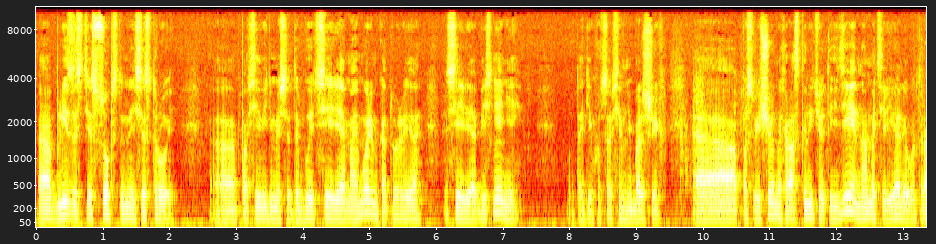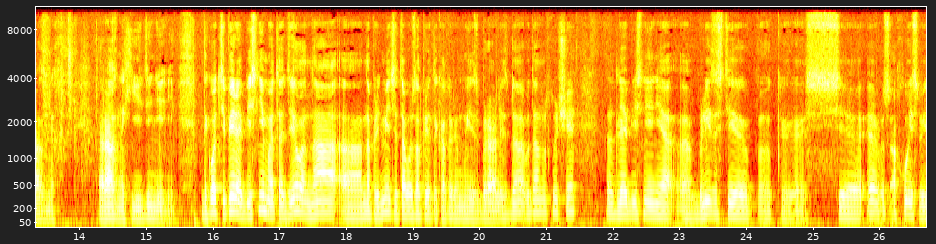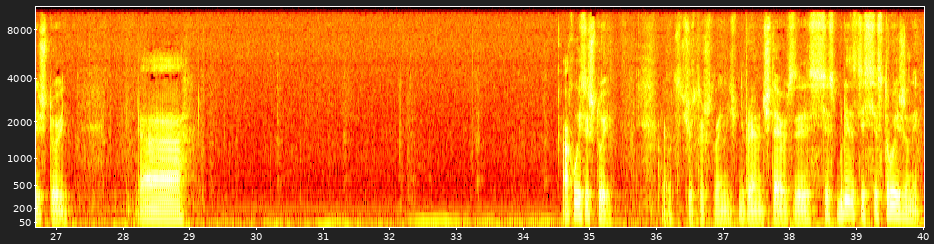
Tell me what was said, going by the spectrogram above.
э, близости с собственной сестрой. Э, по всей видимости, это будет серия Майморим, которые, серия объяснений, вот таких вот совсем небольших, посвященных раскрытию этой идеи на материале вот разных, разных единений. Так вот, теперь объясним это дело на, на предмете того запрета, который мы избрали в данном случае – для объяснения э, близости э, к Эрвус Ахой своей штой. Ахой и штой. Я вот чувствую, что они неправильно читают. Близости с сестрой жены.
